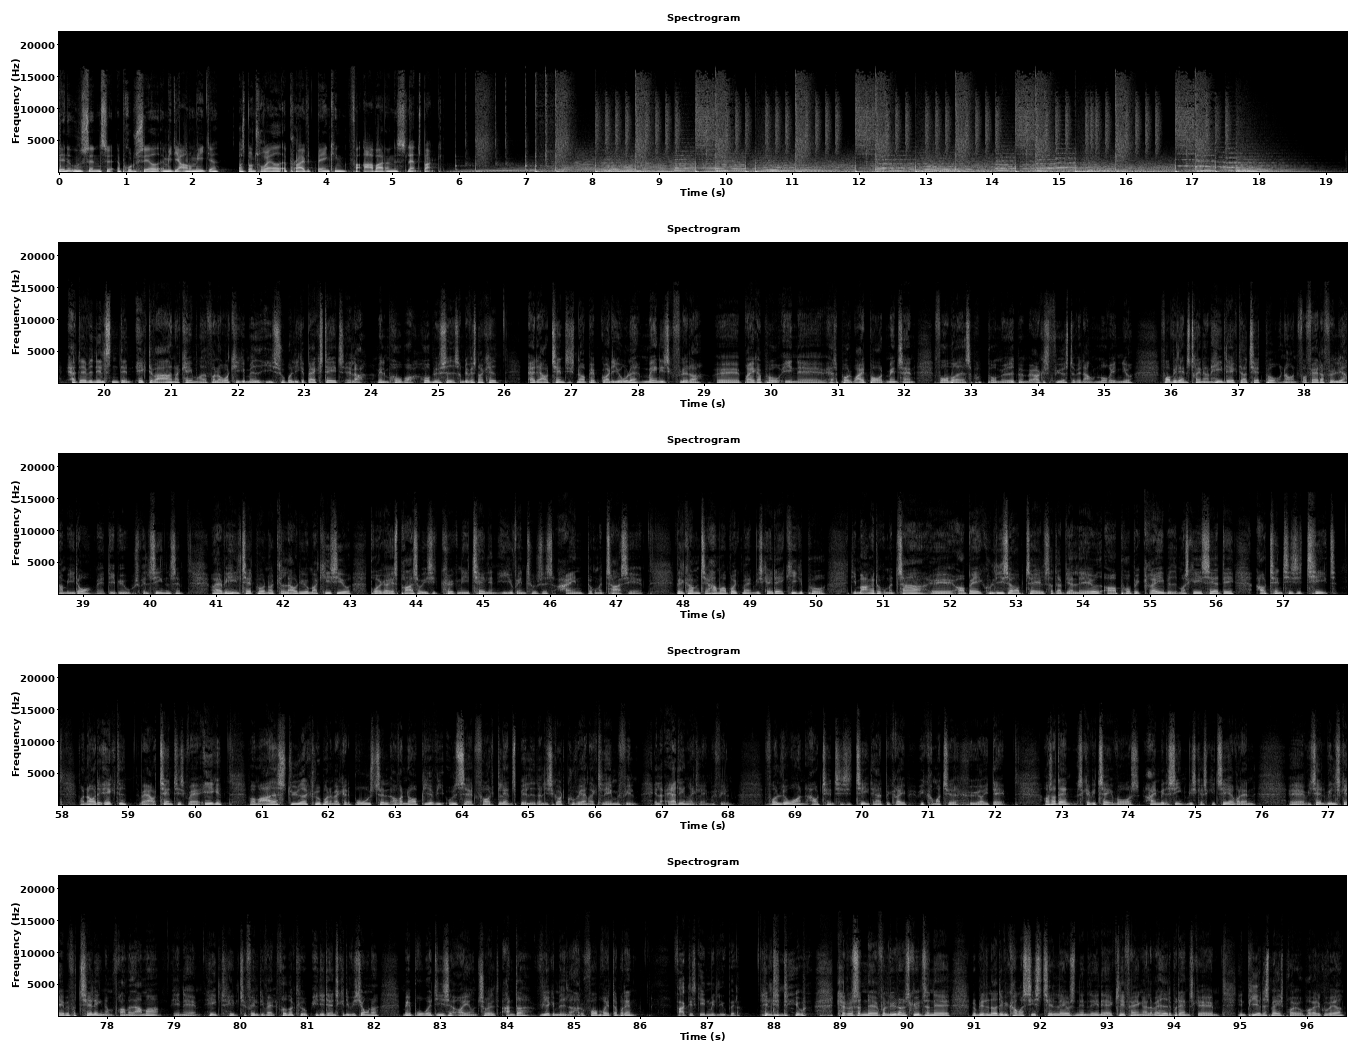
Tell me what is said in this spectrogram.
Denne udsendelse er produceret af Mediano Media og sponsoreret af Private Banking for Arbejdernes Landsbank. Er David Nielsen den ægte vare, når kameraet får lov at kigge med i Superliga Backstage, eller mellem håb og håbløshed, som det vist nok hed? Er det autentisk, når Pep Guardiola manisk flytter øh, brækker på, en, øh, altså på et whiteboard, mens han forbereder sig på, på mødet med mørkets fyrste ved navn Mourinho. Får vi landstræneren helt ægte og tæt på, når en forfatter følger ham i et år med DBU's velsignelse. Og er vi helt tæt på, når Claudio Marchisio brygger espresso i sit køkken i Italien i Juventus' egen dokumentarserie. Velkommen til Hammer og Brygman. Vi skal i dag kigge på de mange dokumentarer øh, og bag kulisseoptagelser, der bliver lavet, og på begrebet, måske især det, autenticitet. Hvornår er det ægte? Hvad er autentisk? Hvad er ikke? Hvor meget er styret af klubberne? Hvad kan det bruges til? Og hvornår bliver vi udsat for et glansbillede, der lige så godt kunne være en reklamefilm? Eller er det en reklamefilm? For loren autenticitet er et begreb, vi kommer til at høre i dag. Og sådan skal vi tage vores egen medicin. Vi skal skitsere, hvordan øh, vi selv ville skabe fortællingen om Fremad Amager, en øh, helt, helt tilfældig valgt fodboldklub i de danske divisioner, med brug af disse og eventuelt andre virkemidler. Har du forberedt dig på den? Faktisk i mit liv, Peter hele dit liv. Kan du sådan uh, for lytternes skyld, sådan, uh, nu bliver det noget af det, vi kommer sidst til, lave sådan en, en uh, cliffhanger, eller hvad hedder det på dansk, uh, en pigernes smagsprøve på, hvad det kunne være?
